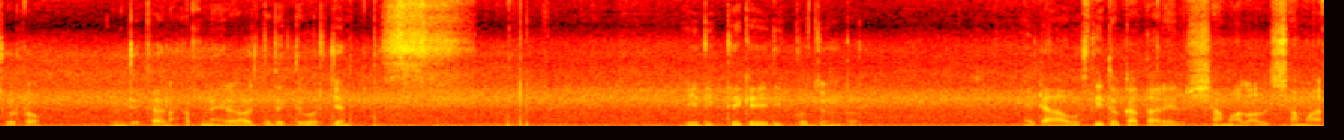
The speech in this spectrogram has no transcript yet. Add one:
ছোট। দেখান আপনারা হয়তো দেখতে পাচ্ছেন। এদিক থেকে এদিক পর্যন্ত। এটা অবস্থিত কাতারের শামাল আল শামার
